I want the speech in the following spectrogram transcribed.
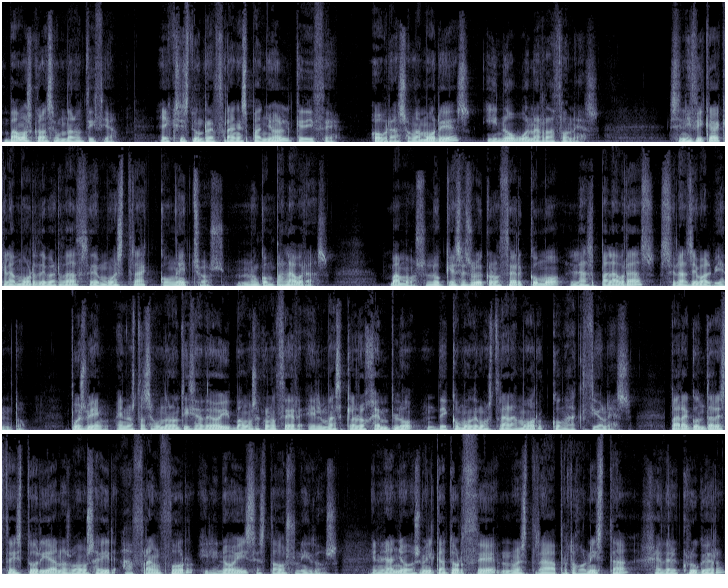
Vamos con la segunda noticia. Existe un refrán español que dice, obras son amores y no buenas razones. Significa que el amor de verdad se demuestra con hechos, no con palabras. Vamos, lo que se suele conocer como las palabras se las lleva el viento. Pues bien, en nuestra segunda noticia de hoy vamos a conocer el más claro ejemplo de cómo demostrar amor con acciones. Para contar esta historia nos vamos a ir a Frankfurt, Illinois, Estados Unidos. En el año 2014, nuestra protagonista, Heather Kruger,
